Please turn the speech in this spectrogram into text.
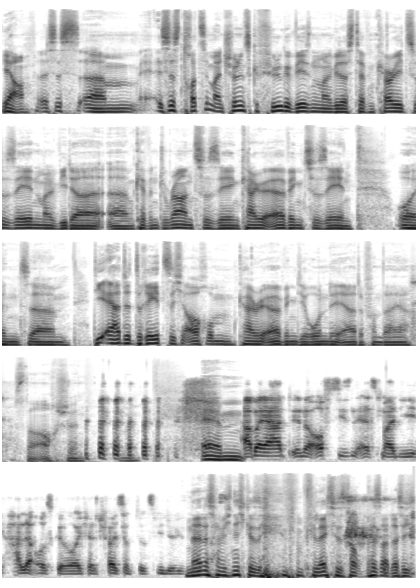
Ja, es ist, ähm, es ist trotzdem ein schönes Gefühl gewesen, mal wieder Stephen Curry zu sehen, mal wieder ähm, Kevin Durant zu sehen, Kyrie Irving zu sehen. Und ähm, die Erde dreht sich auch um Kyrie Irving, die runde Erde, von daher ist da auch schön. ähm, Aber er hat in der Offseason erstmal die Halle ausgeräuchert. Ich weiß nicht, ob du das Video gesehen hast. Nein, das habe ich nicht gesehen. Vielleicht ist es auch besser, dass ich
